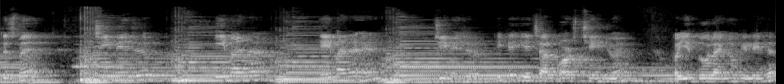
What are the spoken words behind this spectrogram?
तो इसमें G major E minor A minor and G major ठीक है ये चार कॉर्ड्स चेंज हुए हैं और ये दो लाइनों के लिए है।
